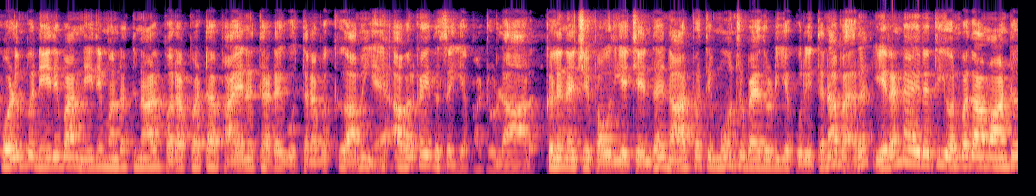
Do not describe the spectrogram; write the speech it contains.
கொழும்பு நீதிவான் நீதிமன்றத்தினால் பெறப்பட்ட பயண தடை உத்தரவுக்கு அமைய அவர் கைது செய்யப்பட்டுள்ளார். கிளிநொச்சி பகுதியைச் சேர்ந்த நாற்பத்தி மூன்று வயதுடைய குறித்த நபர் இரண்டாயிரத்தி ஒன்பதாம் ஆண்டு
